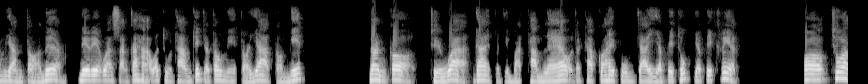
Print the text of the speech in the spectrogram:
ำอย่างต่อเนื่องนี่เรียกว่าสังคหาวัตถุธรรมที่จะต้องมีต่อญาติต่อมิตร นั่นก็ถือว่าได้ปฏิบัติธรรมแล้วนะครับ ก็ให้ภูมิใจอย่าไปทุกข์อย่าไปเครียด พอช่วง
